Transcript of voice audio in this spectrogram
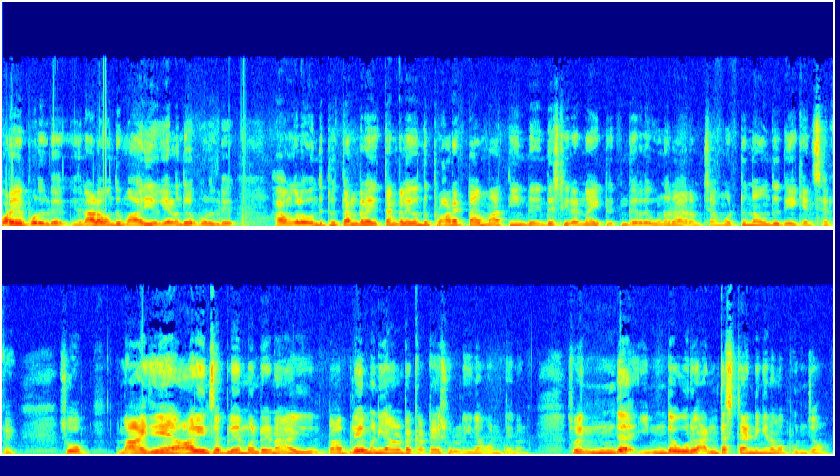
குறைய போகிறது கிடையாது. இதனால் வந்து மாறி இவங்க இழந்துட போகிறது கிடையாது. அவங்கள வந்துட்டு தங்களை தங்களை வந்து ப்ராடக்டாக மாற்றி இந்த இண்டஸ்ட்ரி ரன் ஆகிட்டு இருக்குங்கிறத உணர ஆரம்பித்தா மட்டும்தான் வந்து தே கேன் சர்வை ஸோ நான் இது ஏன் ஆடியன்ஸை ப்ளேம் பண்ணுறேன்னா இது நான் ப்ளேம் பண்ணி ஆகணுன்ற கட்டாய சொல்லணும் நான் வந்துட்டேன் நான். ஸோ இந்த இந்த ஒரு அண்டர்ஸ்டாண்டிங்கை நம்ம புரிஞ்சாகணும்.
